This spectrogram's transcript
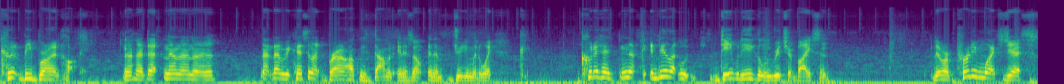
Could it be Bryan Hawk. No, not that. No, no, no. Not that because like Bryan Hawk was dominant in his own in a junior middleweight. Could it have no, and then like David Eagle and Richard Bison, they were pretty much just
